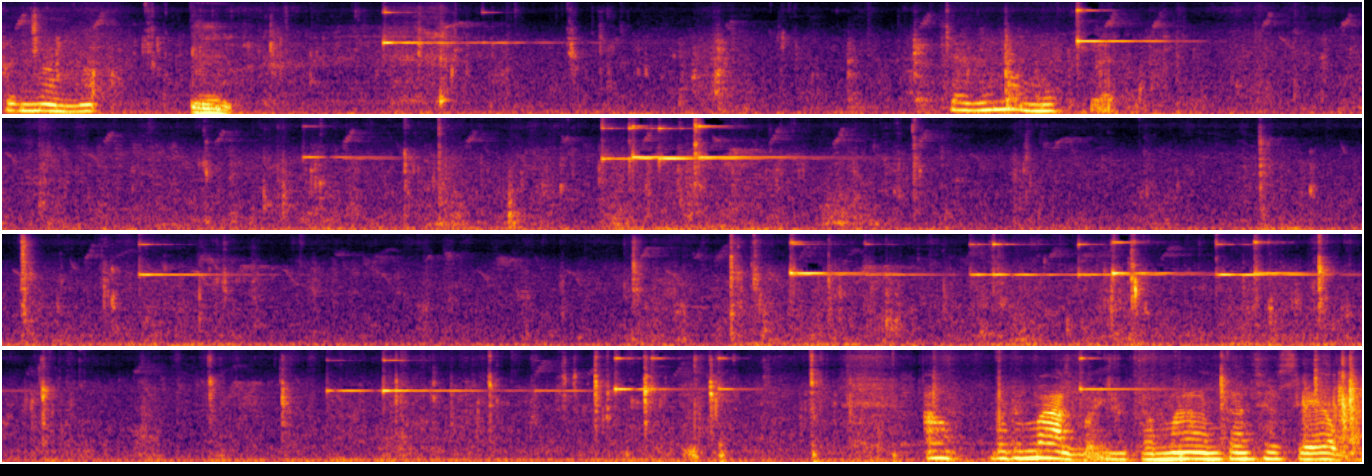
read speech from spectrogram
ขึ้นมาเนาะอืมจะรู้มามุกเลย เอ้าบริ มาณบ่อยู่กับมาทำกันเซลล์บ่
